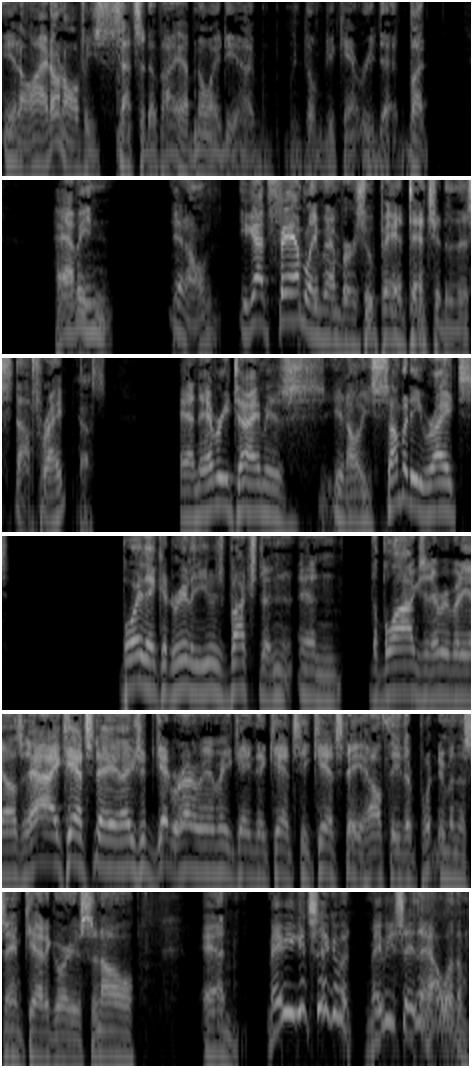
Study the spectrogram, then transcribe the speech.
You know, I don't know if he's sensitive. I have no idea. I don't. You can't read that. But having, you know, you got family members who pay attention to this stuff, right? Yes. And every time is, you know, somebody writes, boy, they could really use Buxton and the blogs and everybody else. Yeah, he can't stay. They should get rid of him. He can't, they can't, he can't stay healthy. They're putting him in the same category as Sano. And maybe you get sick of it. Maybe you say the hell with him.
